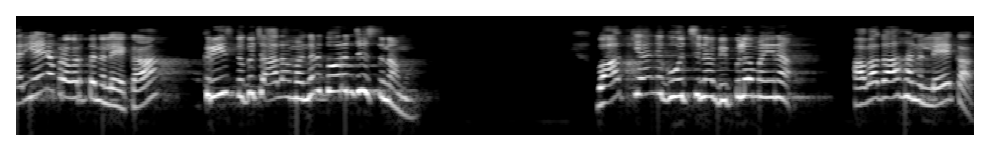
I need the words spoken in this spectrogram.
సరి అయిన ప్రవర్తన లేక క్రీస్తుకు చాలా మందిని దూరం చేస్తున్నాము. వాక్యాన్ని గూర్చిన విపులమైన అవగాహన లేక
